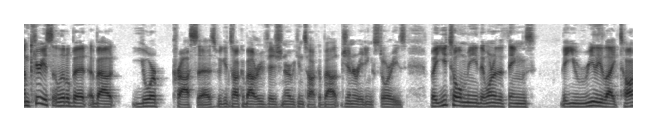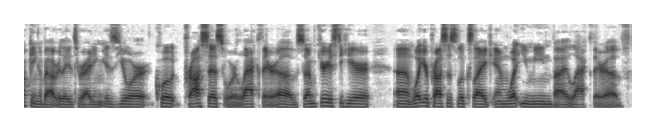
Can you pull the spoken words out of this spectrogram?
I'm curious a little bit about your process. We can talk about revision or we can talk about generating stories. But you told me that one of the things that you really like talking about related to writing is your quote process or lack thereof. So I'm curious to hear um, what your process looks like and what you mean by lack thereof.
